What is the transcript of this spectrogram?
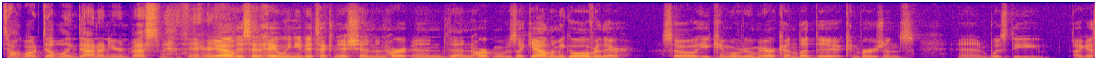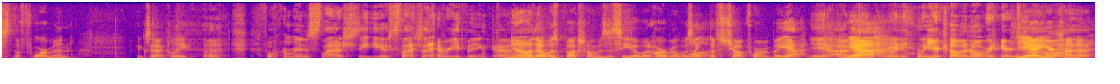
Talk about doubling down on your investment. There Yeah, they said, "Hey, we need a technician," and Hart and then Hartmut was like, "Yeah, let me go over there." So he came over to America and led the conversions, and was the, I guess, the foreman, exactly. foreman slash CEO slash everything. No, that was Buxbaum was the CEO, but Hartmut was like the shop foreman. But yeah, Yeah, I yeah, Mean, when, when you're coming over here, to yeah, do you're kind of that.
